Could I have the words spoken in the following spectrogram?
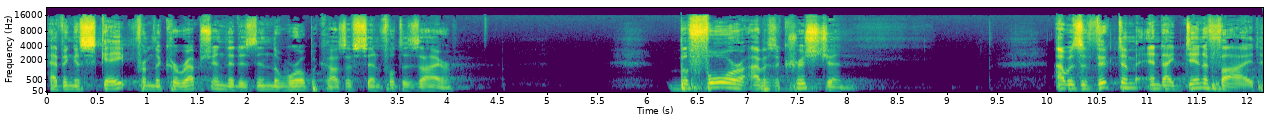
having escaped from the corruption that is in the world because of sinful desire before I was a Christian, I was a victim and identified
